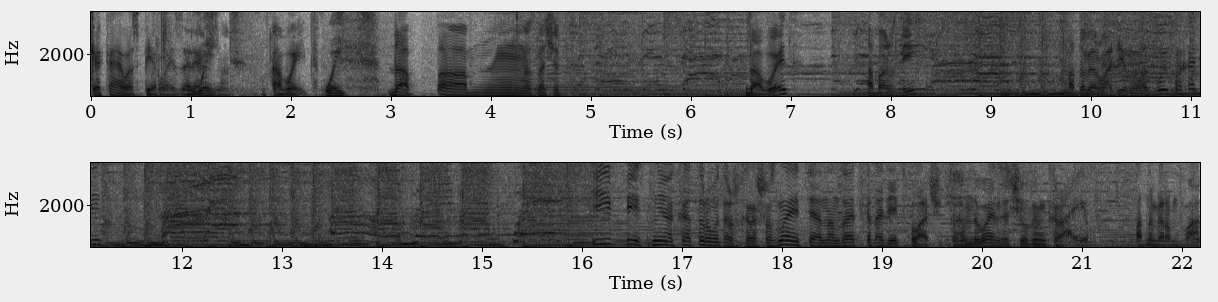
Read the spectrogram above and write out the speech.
Какая у вас первая заряжена? Wait. А, Wait. Wait. Да, а, значит... Да, Wait. Обожди. Под номером один у нас будет проходить. И песня, которую вы тоже хорошо знаете, она называется «Когда дети плачут». And When the Children Cry. Под номером два.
